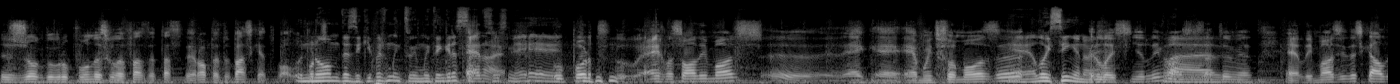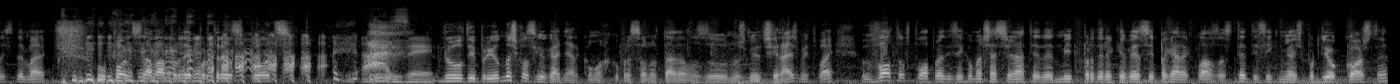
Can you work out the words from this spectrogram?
jogo do grupo 1 da segunda fase da Taça da Europa de basquetebol. O Porto- nome das equipas muito, muito engraçado. É, é? sim, senhor. É, O Porto, em relação ao Limoges, eh, é, é, é muito famosa. é a loicinha, não é? A Leicinha de Limoges, Claro. exatamente. É a Limoges e das Caldas também. O Porto estava a perder por 13 pontos Ah, Zé. no último período, mas conseguiu ganhar com uma recuperação notável nos, nos minutos finais. Muito bem. Volta ao futebol para dizer que o Manchester United admite perder a cabeça e pagar a cláusula de 75 milhões por Diogo Costa.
